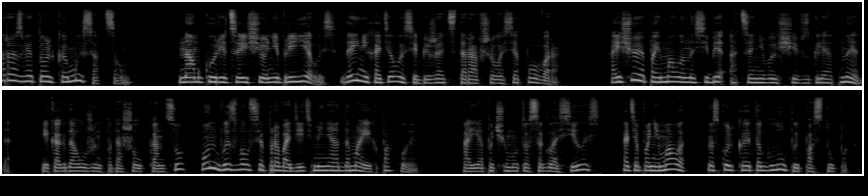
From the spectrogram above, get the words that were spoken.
разве только мы с отцом. Нам курица еще не приелась, да и не хотелось обижать старавшегося повара. А еще я поймала на себе оценивающий взгляд Неда, и когда ужин подошел к концу, он вызвался проводить меня до моих покоев. А я почему-то согласилась, хотя понимала, насколько это глупый поступок.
